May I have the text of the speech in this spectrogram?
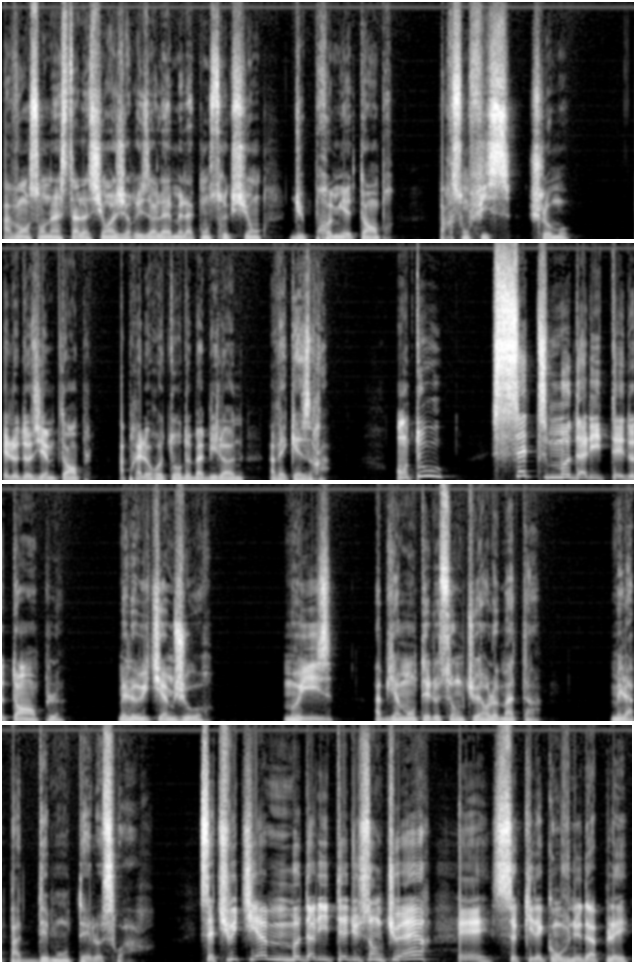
avant son installation à Jérusalem et la construction du premier temple par son fils Shlomo, et le deuxième temple après le retour de Babylone avec Ezra. En tout, sept modalités de temple, mais le huitième jour, Moïse a bien monté le sanctuaire le matin, mais l'a pas démonté le soir. Cette huitième modalité du sanctuaire est ce qu'il est convenu d'appeler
